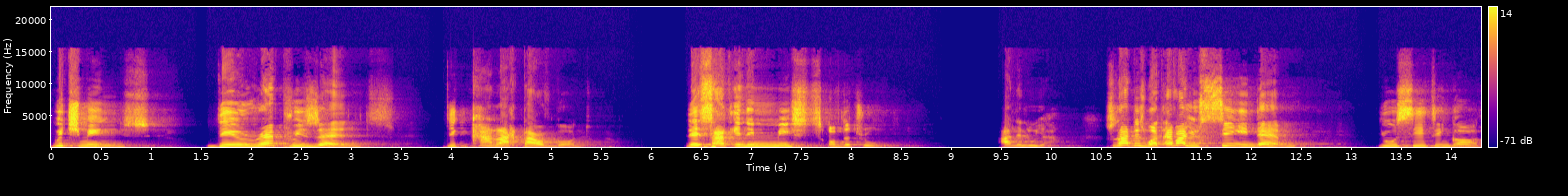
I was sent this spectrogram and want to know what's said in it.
which means they represent the character of God. They sat in the midst of the throne. Hallelujah. So that is whatever you see in them, you will see it in God.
